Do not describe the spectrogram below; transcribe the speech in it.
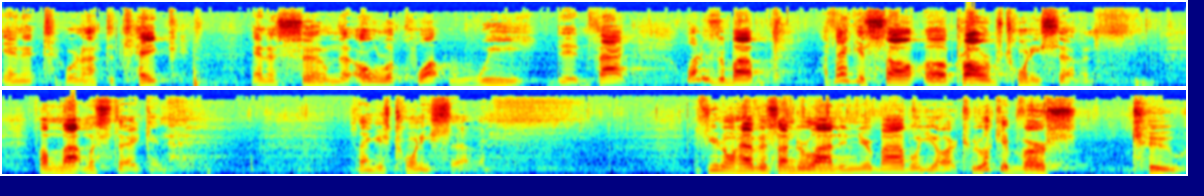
in it. We're not to take and assume that, oh, look what we did. In fact, what is about, I think it's uh, Proverbs 27, if I'm not mistaken. I think it's 27. If you don't have this underlined in your Bible, you are to. Look at verse 2.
